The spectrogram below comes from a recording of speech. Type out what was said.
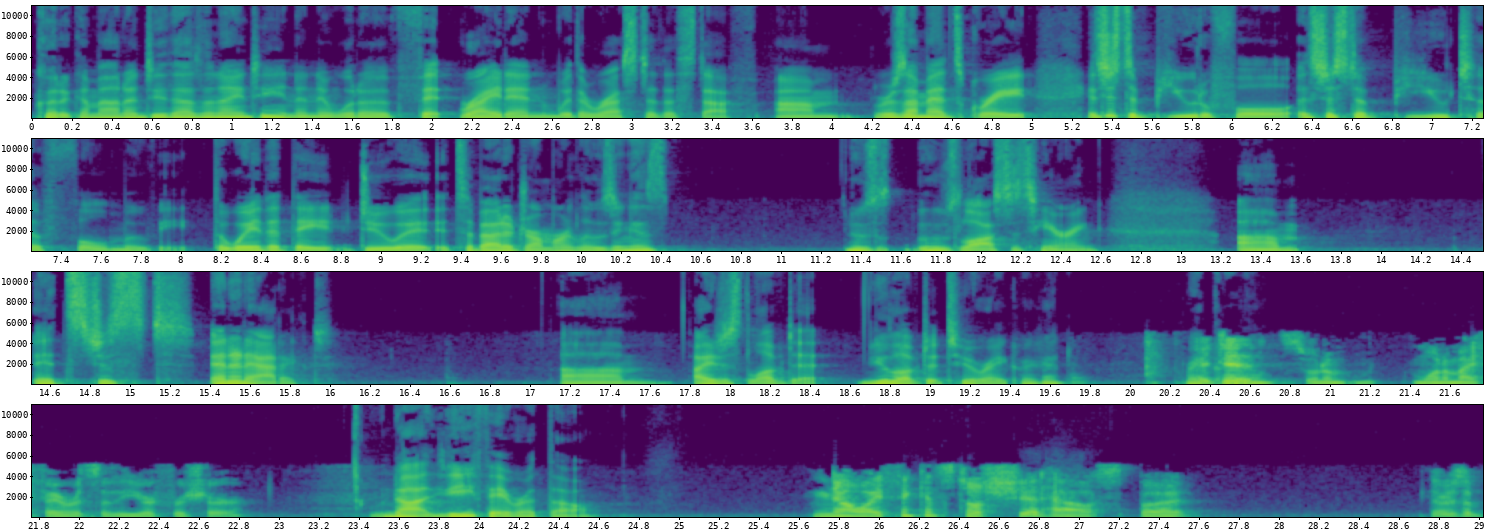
could have come out in 2019 and it would have fit right in with the rest of the stuff. Um, Riz Ahmed's great. It's just a beautiful. It's just a beautiful movie. The way that they do it. It's about a drummer losing his who's who's lost his hearing. Um, it's just and an addict. Um, I just loved it. You loved it too, right, Cricket? Right, I did. It's one of one of my favorites of the year for sure. Not the favorite though. No, I think it's still Shithouse, but there's a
